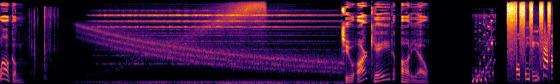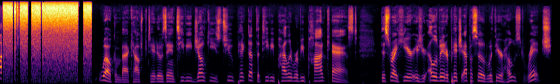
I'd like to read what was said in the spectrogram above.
Welcome. To Arcade Audio. Welcome back, Couch Potatoes and TV Junkies, to Picked Up the TV Pilot Review Podcast. This right here is your elevator pitch episode with your host, Rich.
